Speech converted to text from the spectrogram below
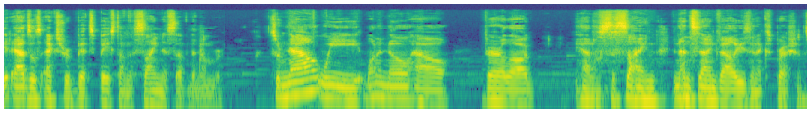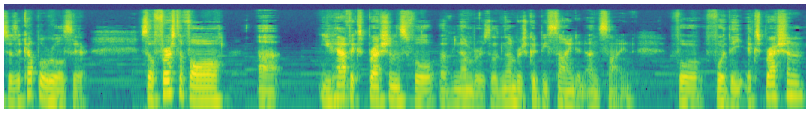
it adds those extra bits based on the signness of the number. So now we want to know how Verilog handles the signed and unsigned values and expressions. There's a couple rules here. So first of all, uh, you have expressions full of numbers. Those numbers could be signed and unsigned. For for the expression,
